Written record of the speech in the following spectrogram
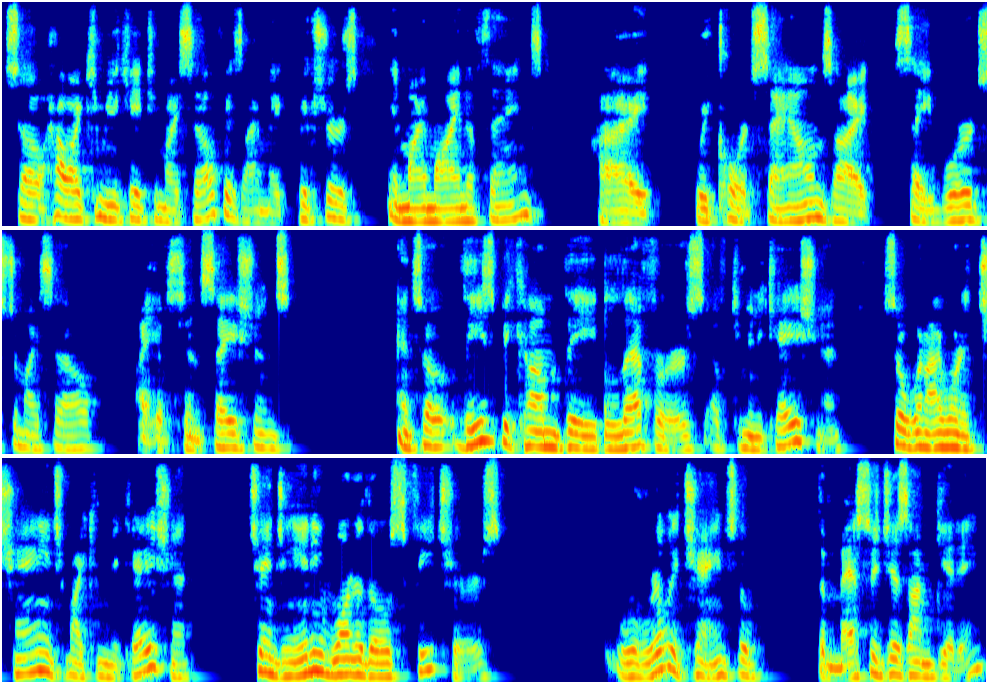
So how I communicate to myself is I make pictures in my mind of things. I record sounds. I say words to myself. I have sensations. And so these become the levers of communication. So when I want to change my communication, changing any one of those features will really change the, the messages I'm getting,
